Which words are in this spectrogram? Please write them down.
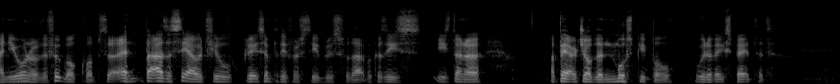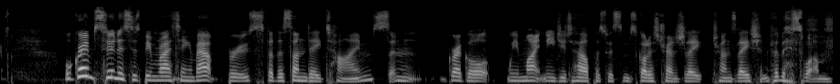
a new owner of the football club. So, and, but as I say, I would feel great sympathy for Steve Bruce for that because he's he's done a, a better job than most people would have expected. Well, Graham Souness has been writing about Bruce for the Sunday Times, and Gregor, we might need you to help us with some Scottish transla- translation for this one.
